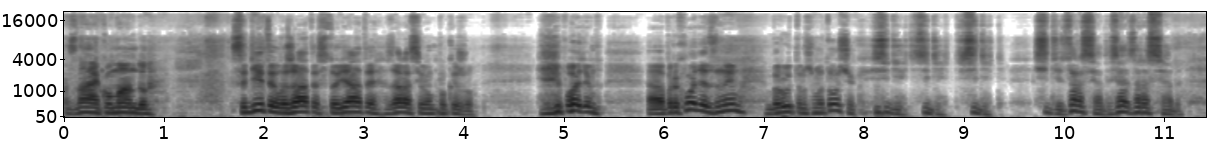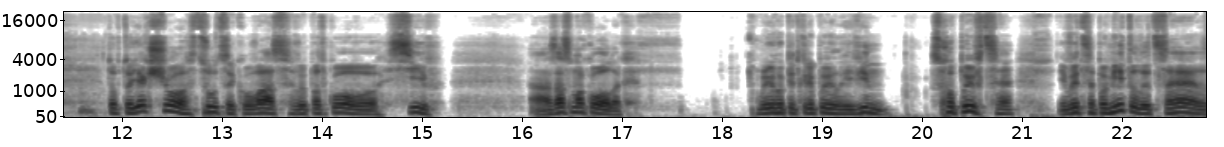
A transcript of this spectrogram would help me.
знає команду сидіти, лежати, стояти. Зараз я вам покажу. І потім е, приходять з ним, беруть там шматочок, сидіть, сидіть, сидіть, сидіть, зараз сяде, зараз сяде. Тобто, якщо цуцик у вас випадково сів за смаколик, ви його підкріпили, і він схопив це, і ви це помітили, це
